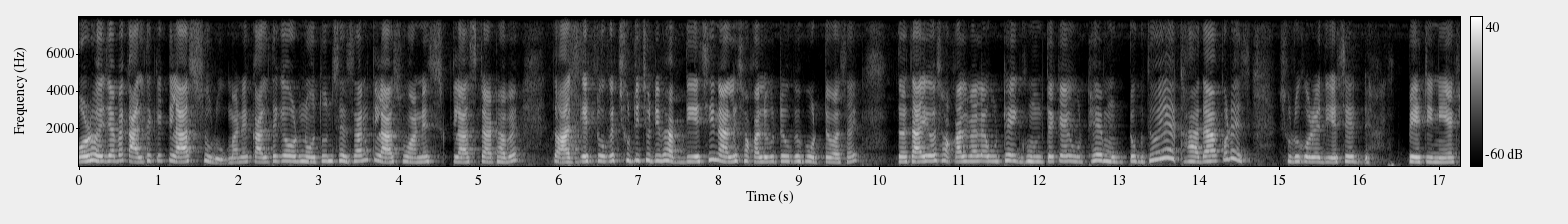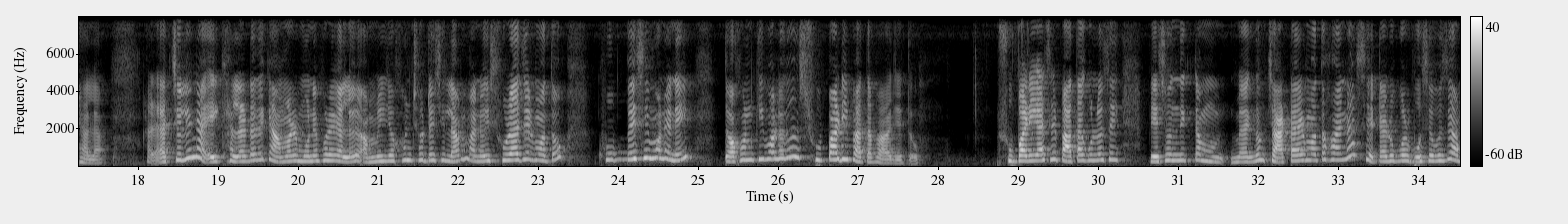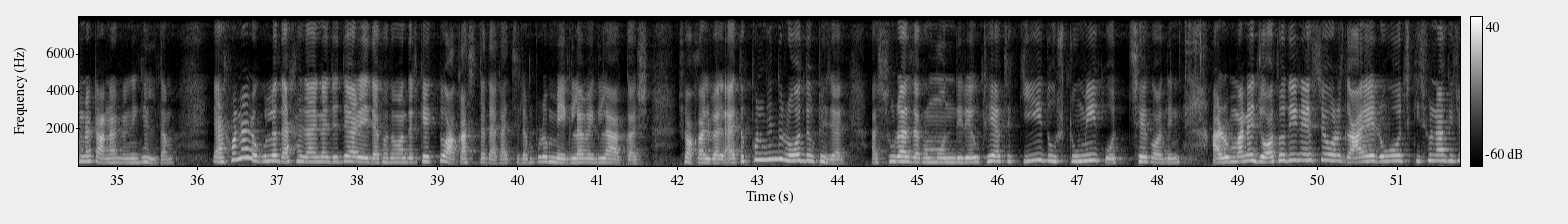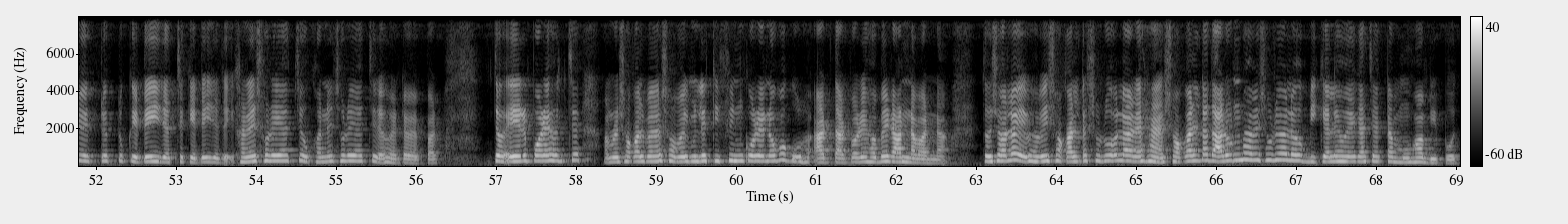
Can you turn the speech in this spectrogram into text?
ওর হয়ে যাবে কাল থেকে ক্লাস শুরু। মানে কাল থেকে ওর নতুন সেশন ক্লাস ওয়ানের ক্লাস স্টার্ট হবে। তো আজকে একটু ওকে ছুটি ছুটি ভাব দিয়েছি, নাহলে সকালে উঠে ওকে পড়তে বসাই। তো তাই ও সকালবেলা উঠেই ঘুম থেকে উঠে মুখ টুক ধুয়ে খাওয়া দাওয়া করে শুরু করে দিয়েছে পেটি নিয়ে খেলা। আর অ্যাকচুয়ালি না, এই খেলাটা দেখে আমার মনে পড়ে গেল, আমি যখন ছোটো ছিলাম মানে ওই সুরাজের মতো খুব বেশি মনে নেই। তখন কি বলো তো সুপারি পাতা পাওয়া যেত। সুপারি গাছের পাতাগুলো সেই পেছন দিকটা একদম চাটায়ের মতো হয় না? সেটার উপর বসে বসে আমরা টানাটানি খেলতাম। এখন আর ওগুলো দেখা যায় না। যদি আর এই দেখো তোমাদেরকে একটু আকাশটা দেখাচ্ছিলাম, পুরো মেঘলা মেঘলা আকাশ সকালবেলা। এতক্ষণ কিন্তু রোদ উঠে যায়। আর সুরাজ দেখো মন্দিরে উঠে আছে, কি দুষ্টুমি করছে কদিন। আর মানে যতদিন এসছে ওর গায়ে রোজ কিছু না কিছু একটু একটু কেটেই যাচ্ছে কেটেই যাচ্ছে। এখানে সরে যাচ্ছে, ওখানে সরে যাচ্ছে, এরকম একটা ব্যাপার। তো এরপরে হচ্ছে আমরা সকালবেলা সবাই মিলে টিফিন করে নেব আর তারপরে হবে রান্না বান্না তো চলো, এভাবেই সকালটা শুরু হলো। আর হ্যাঁ সকালটা দারুণভাবে শুরু হলেও বিকেলে হয়ে গেছে একটা মহা বিপদ।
